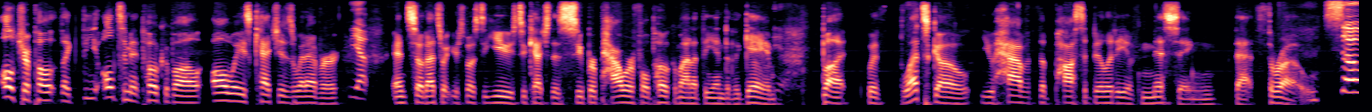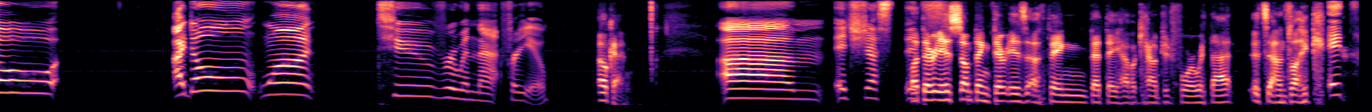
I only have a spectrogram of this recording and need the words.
ultra po, like the ultimate Pokeball, always catches whatever, yep. and so that's what you're supposed to use to catch this super powerful Pokemon at the end of the game. Yeah. But with Let's Go, you have the possibility of missing that throw. So I don't want to ruin that for you. Okay, Um, it's just. but there is something. There is a thing that they have accounted for with that. It sounds like. It's.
